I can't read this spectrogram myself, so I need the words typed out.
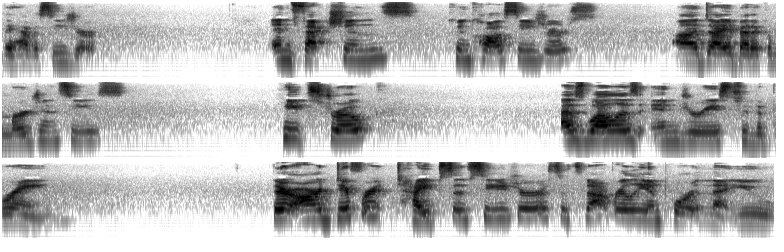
they have a seizure. Infections can cause seizures. Uh, diabetic emergencies, heat stroke, as well as injuries to the brain. There are different types of seizures. It's not really important that you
